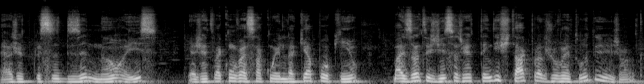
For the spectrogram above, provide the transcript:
A gente precisa dizer não a isso. E a gente vai conversar com ele daqui a pouquinho. Mas antes disso, a gente tem destaque para a juventude, Jonathan?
